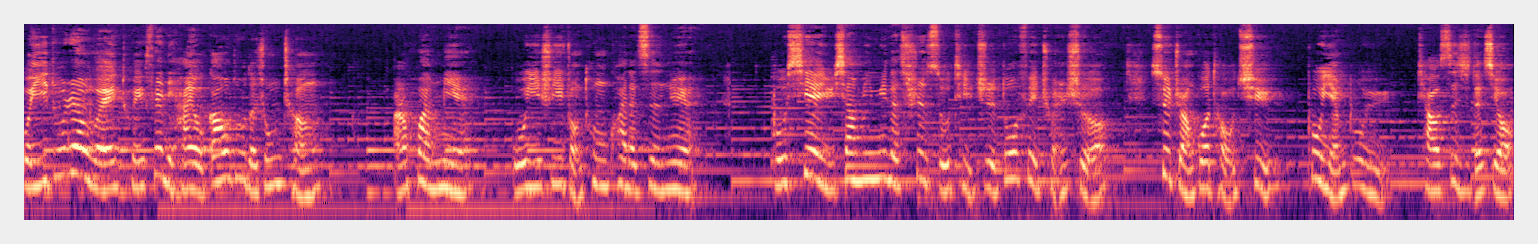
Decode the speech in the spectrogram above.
我一度认为颓废里含有高度的忠诚，而幻灭无疑是一种痛快的自虐。不屑与笑眯眯的世俗体制多费唇舌，遂转过头去，不言不语，调自己的酒，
